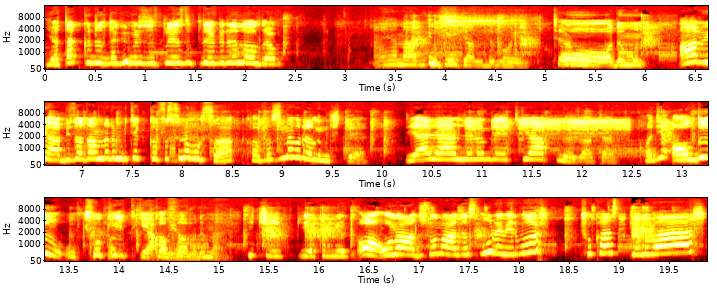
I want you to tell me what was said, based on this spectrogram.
Yatak kırılacak ömür zıplaya zıplaya bir oldum. Aynen abi çok heyecanlı değil mi oyun? Oo adamın. Abi ya biz adamların bir tek kafasına vursak. Kafasına vuralım işte. Diğer yerlerinde etki yapmıyor zaten. Hadi aldı. Uf, Çok kafa- etki yapmıyor kafa. ama değil mi? Hiç etki yapılmıyor ki. Aa onu aldı onu aldı. Vur Emir vur. Çok az canı var.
